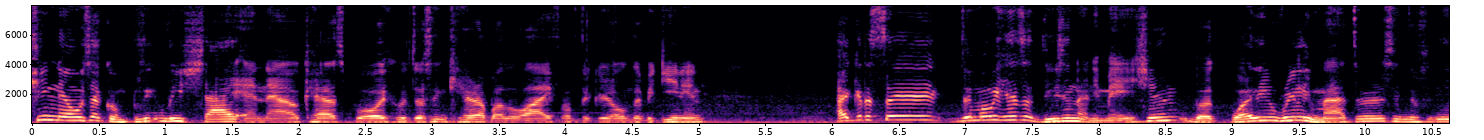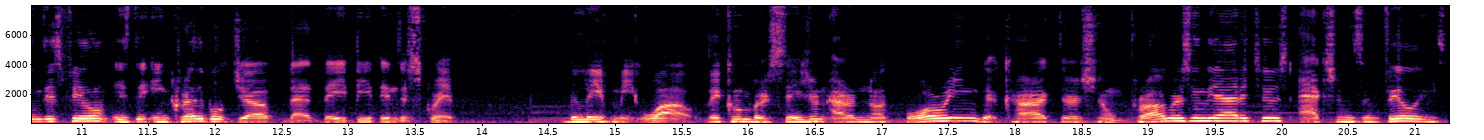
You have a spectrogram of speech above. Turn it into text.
She knows a completely shy and outcast boy who doesn't care about the life of the girl in the beginning. I gotta say, the movie has a decent animation, but what it really matters in, the, in this film is the incredible job that they did in the script. Believe me, wow, the conversations are not boring, the characters show progress in the attitudes, actions, and feelings,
